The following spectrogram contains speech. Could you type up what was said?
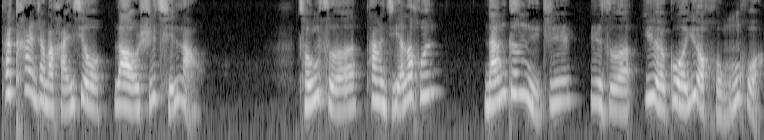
她看上了韩秀老实勤劳。从此，他们结了婚，男耕女织，日子越过越红火。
